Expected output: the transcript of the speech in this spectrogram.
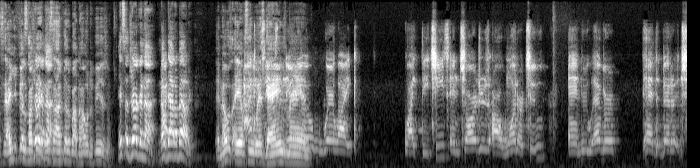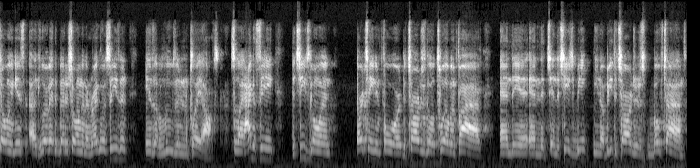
see how you feel It's about that. That's how I feel about the whole division. It's a juggernaut, no I- doubt about it. And those AFC can West games, man. Where like, like the Chiefs and Chargers are one or two, and whoever had the better showing against uh, whoever had the better showing in the regular season ends up losing in the playoffs. So like I can see the Chiefs going thirteen and four, the Chargers go twelve and five, and then and the and the Chiefs beat you know beat the Chargers both times,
